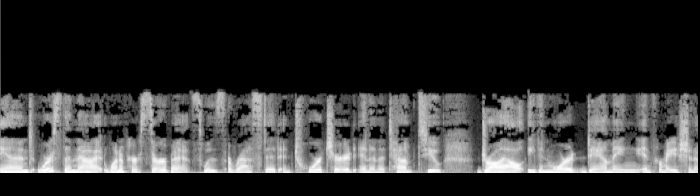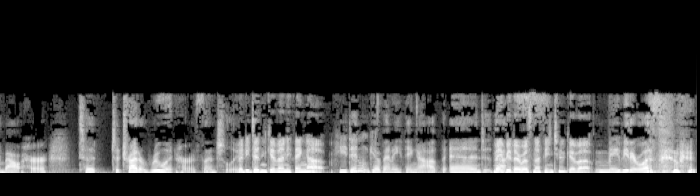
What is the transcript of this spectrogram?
And worse than that, one of her servants was arrested and tortured in an attempt to draw out even more damning information about her to to try to ruin her, essentially. But he didn't give anything up. He didn't give anything up, and Maybe there was nothing to give up. maybe there wasn't. I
